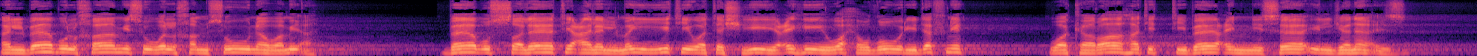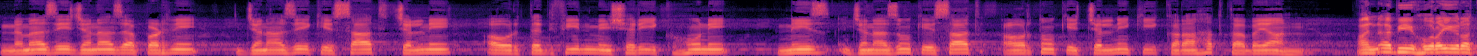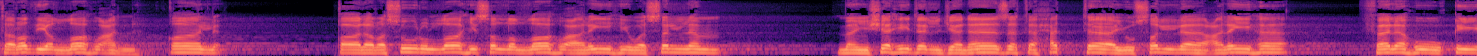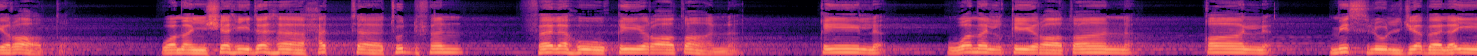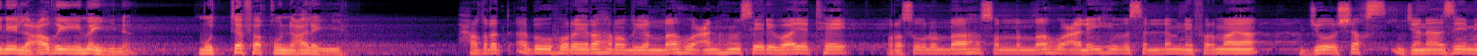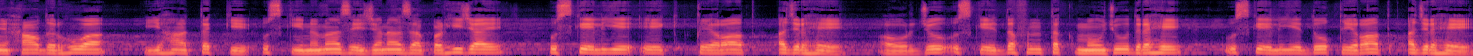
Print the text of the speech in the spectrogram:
الباب الخامس والخمسون ومئة. باب الصلاة على الميت وتشييعه وحضور دفنه وكراهة اتباع النساء الجنائز. نماز جنازہ پڑھنے جنازے کے ساتھ چلنے اور تدفین میں شریک ہونے نیز جنازوں کے ساتھ عورتوں کے چلنے کی کراہت کا بیان۔ عن أبي هريرة رضي الله عنه قال قال رسول الله صلى الله عليه وسلم، من شهد الجنازة حتى يصلى عليها فله قيراط، ومن شهدها حتى تدفن فله قيراطان. قيل، وما القيراطان؟ قال مثل الجبلين العظيمين، متفق عليه. حضرت ابو حریرہ رضی اللہ عنہ سے روایت ہے رسول اللہ صلی اللہ علیہ وسلم نے فرمایا، جو شخص جنازے میں حاضر ہوا، یہاں تک کہ اس کی نماز جنازہ پڑھی جائے، اس کے لیے ایک قیرات اجر ہے اور جو اس کے دفن تک موجود رہے اس کے لیے دو قیرات اجر ہے۔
